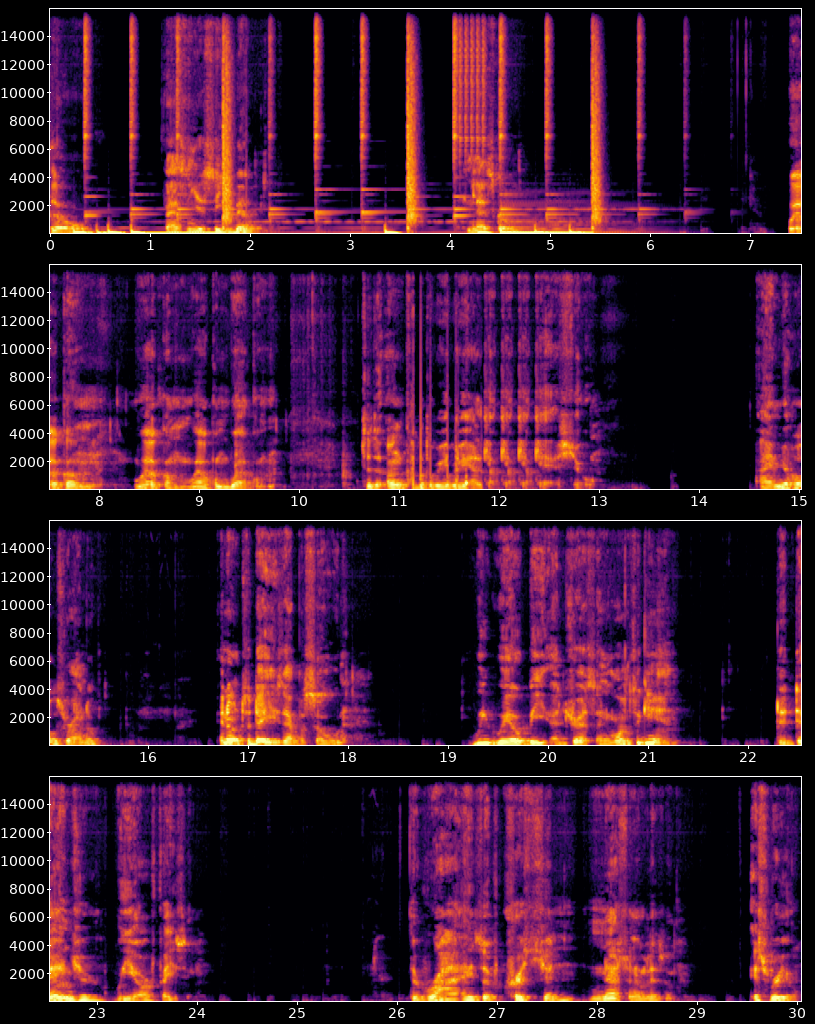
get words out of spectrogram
So, fasten your seatbelt and let's go. Welcome, welcome, welcome, welcome to the Uncomfortable Reality Show. I am your host, Randall, and on today's episode, we will be addressing once again the danger we are facing. The rise of Christian nationalism is real.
